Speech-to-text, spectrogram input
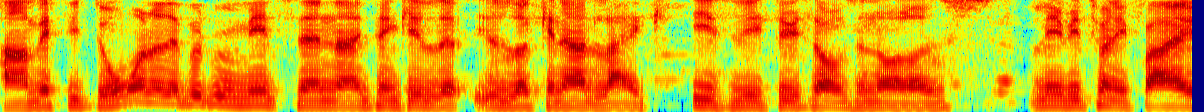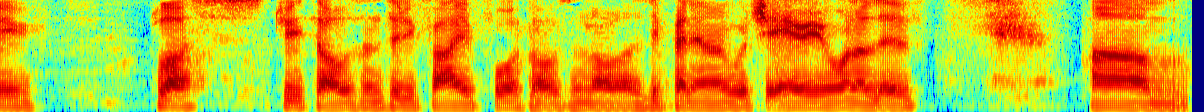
Um, if you don't want to live with roommates, then I think you're, li- you're looking at like easily three thousand dollars, maybe twenty five plus three thousand, thirty five, four thousand dollars, depending on which area you want to live. Um,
